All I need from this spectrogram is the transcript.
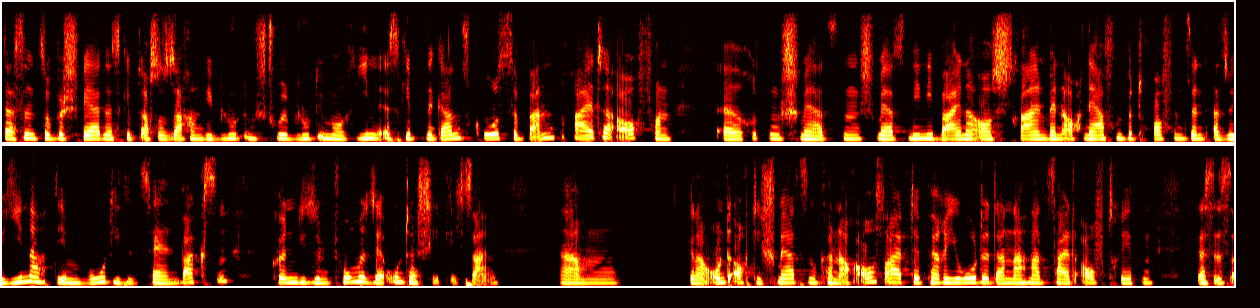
das sind so Beschwerden. Es gibt auch so Sachen wie Blut im Stuhl, Blut im Urin. Es gibt eine ganz große Bandbreite auch von äh, Rückenschmerzen, Schmerzen, die die Beine ausstrahlen, wenn auch Nerven betroffen sind. Also je nachdem, wo diese Zellen wachsen, können die Symptome sehr unterschiedlich sein. Ähm, genau. Und auch die Schmerzen können auch außerhalb der Periode dann nach einer Zeit auftreten. Das ist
